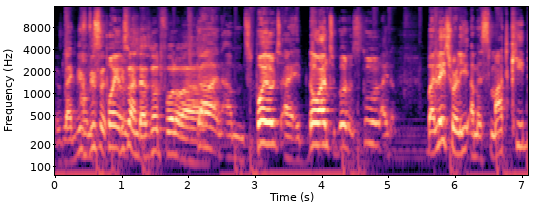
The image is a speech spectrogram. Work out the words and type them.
It's like this. I'm This, spoiled. this one does not follow. Uh, God, I'm spoiled. I don't want to go to school. I don't. But literally, I'm a smart kid.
